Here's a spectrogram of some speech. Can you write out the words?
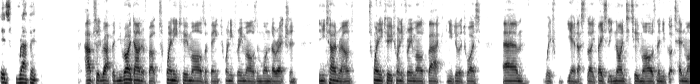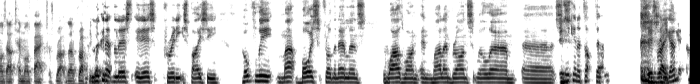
it's rapid absolutely rapid. And you ride down it for about 22 miles, I think, 23 miles in one direction. Then you turn around 22, 23 miles back and you do it twice. Um, which, yeah, that's like basically 92 miles. And then you've got 10 miles out, 10 miles back. So it's roughly. Looking at the list, it is pretty spicy. Hopefully, my Boyce from the Netherlands, the wild one, and Marlon Brons will um, uh, sneak in a top 10. This race again. a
